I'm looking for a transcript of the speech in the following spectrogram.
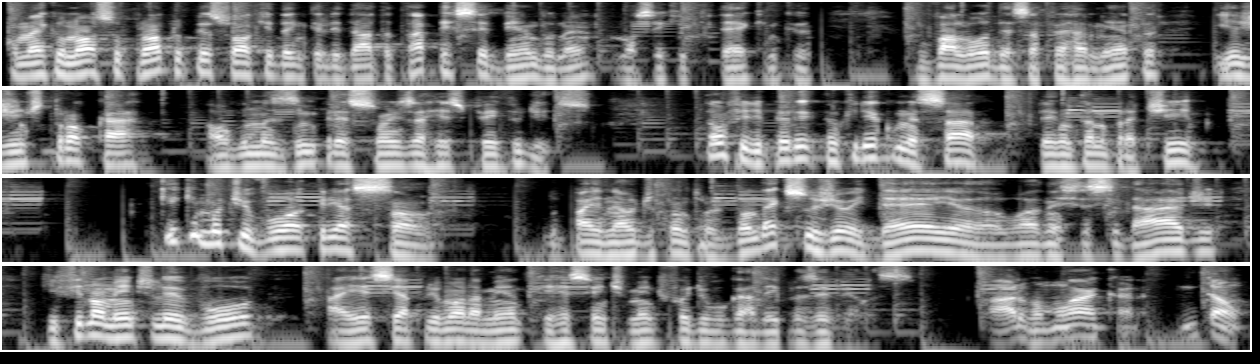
como é que o nosso próprio pessoal aqui da Intelidata está percebendo, né, nossa equipe técnica, o valor dessa ferramenta e a gente trocar algumas impressões a respeito disso. Então, Felipe, eu, queria começar perguntando para ti o que, que motivou a criação do painel de controle. De onde é que surgiu a ideia ou a necessidade que finalmente levou a esse aprimoramento que recentemente foi divulgado aí para as revendas? Claro, vamos lá, cara. Então,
